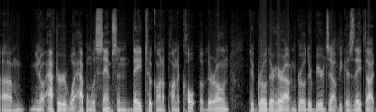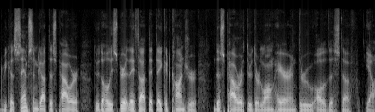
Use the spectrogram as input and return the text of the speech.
Um, you know, after what happened with Samson, they took on upon a cult of their own to grow their hair out and grow their beards out because they thought because Samson got this power through the Holy Spirit, they thought that they could conjure this power through their long hair and through all of this stuff. Yeah,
